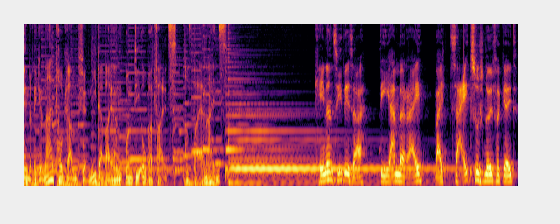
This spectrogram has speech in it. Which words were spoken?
im Regionalprogramm für Niederbayern und die Oberpfalz auf Bayern 1. Kennen Sie das auch? Die Jammerei, weil Zeit so schnell vergeht.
